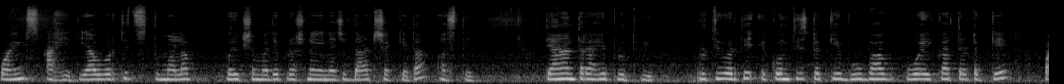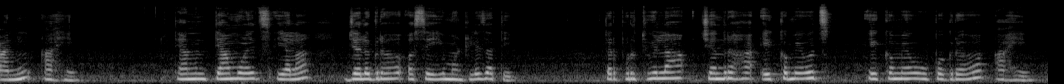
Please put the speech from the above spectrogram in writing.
पॉईंट्स आहेत. यावरतीच तुम्हाला परीक्षेमध्ये प्रश्न येण्याची दाट शक्यता असते. त्यानंतर आहे पृथ्वी. पृथ्वीवरती एकोणतीस टक्के भूभाग व एकाहत्तर टक्के पाणी आहे. त्यान त्यामुळेच याला जलग्रह असेही म्हटले जाते. तर पृथ्वीला चंद्र हा एकमेवच एकमेव उपग्रह आहे.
